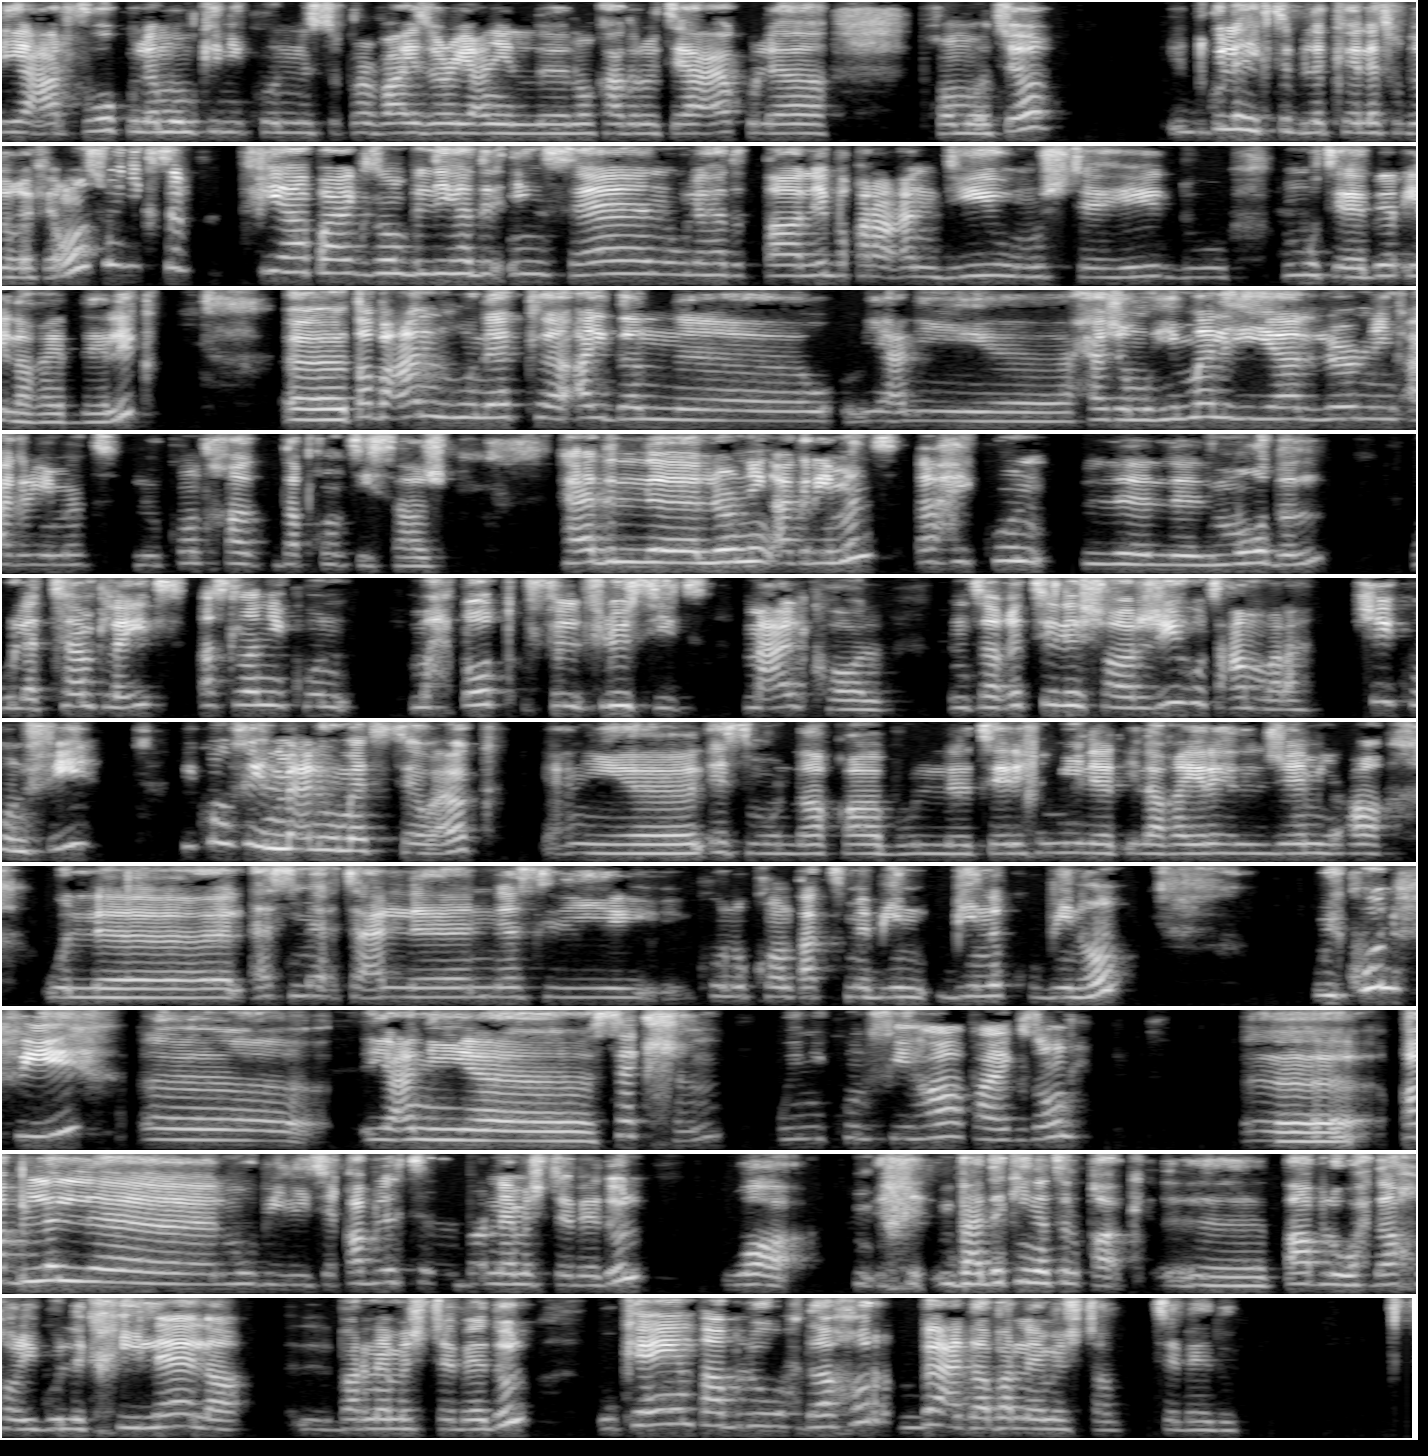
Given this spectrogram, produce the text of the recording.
اللي يعرفوك ولا ممكن يكون supervisor يعني l'encadreur تاعك ولا promoteur تقول له يكتب لك lettre de référence ويكتب فيها par exemple بلي هذا الإنسان ولا هذا الطالب قرأ عندي ومجتهد ومتابع إلى غير ذلك. آه، طبعا هناك أيضا آه، يعني آه، حاجة مهمة اللي هي learning agreement le contrat d'apprentissage هذا learning agreement راح يكون الموديل ولا ال template أصلا يكون محطوط في ال في le site مع ال call. أنت غير télécharger وتعمره. شي يكون فيه؟ يكون فيه المعلومات تاوعك يعني آه، الاسم واللقب والتاريخ الميلاد إلى غيره الجامعة والاسماء تاع الناس اللي يكونوا contact ما بين بينك وبينهم. ويكون فيه آه، يعني section آه، وين يكون فيها par exemple قبل ال mobilité قبل برنامج التبادل وبعد كي تلقى طابلو واحد آخر يقول لك خلال البرنامج التبادل وكاين طابلو واحد آخر بعد برنامج التبادل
